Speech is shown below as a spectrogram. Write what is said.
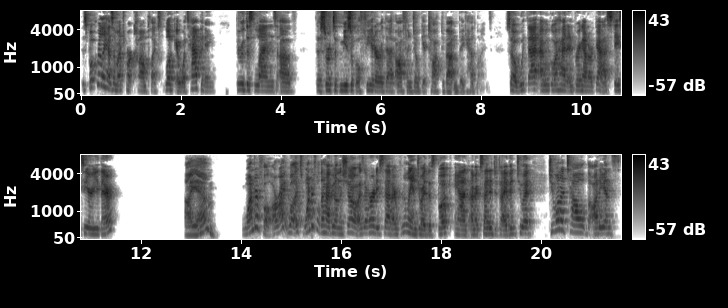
This book really has a much more complex look at what's happening through this lens of the sorts of musical theater that often don't get talked about in big headlines. So with that, I will go ahead and bring on our guest. Stacy, are you there? I am. Wonderful. All right. Well, it's wonderful to have you on the show. As I've already said, I really enjoyed this book and I'm excited to dive into it. Do you want to tell the audience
